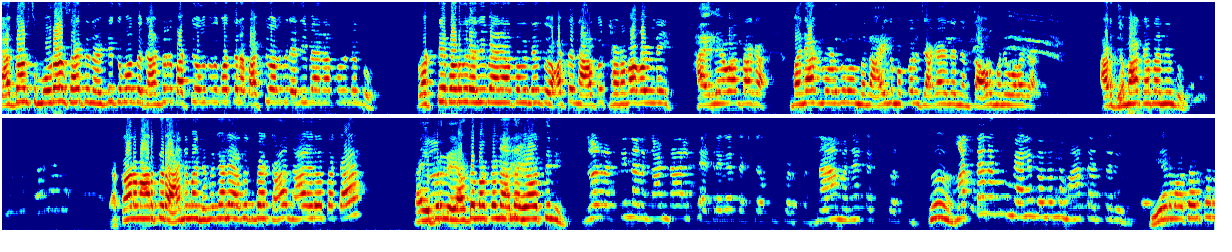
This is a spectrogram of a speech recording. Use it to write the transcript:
ಎರಡ್ ವರ್ಷ ಮೂರ್ ವರ್ಷ ಆಯ್ತು ನಡ್ಲಿಕ್ಕೆ ಬಂದು ಗಂಡನ ಬಟ್ಟೆ ಒಗ್ದದ್ ಗೊತ್ತಿಲ್ಲ. ಬಟ್ಟೆ ಒಗದ್ರೆ ಎದಿ ಬ್ಯಾನ್ ಆಗ್ತದ ನಿಂದು. ರೊಟ್ಟಿ ಬಡದ್ರೆ ಎದಿ ಬ್ಯಾನ್ ಆಗ್ತದ ನಿಂದು. ಅಟ್ಟ ನಾಜುಕ್ ನೀ ಹೈ ಲೆವೆಲ್ದಾಗ ಮನ್ಯಾಗ ನೋಡಿದ್ರು ಒಂದು ನಾಯಿಗೆ ಮಕ್ಕಳು ಜಾಗ ಇಲ್ಲ ನಿಂತ ತವ್ರ ಮನೆ ಒಳಗ. ಅರ್ಧಮಾಕದ ನಿಂದು. ಯಾಕಂಡ್ ಮಾಡ್ತಾರ? ನಿಮ್ಮ ನಿಮಗೆಲ್ಲ ಯಾವ್ದಕ್ ಬೇಕಾ? ನಾ ಇರತಕ ನಾ ಇಬ್ರಿಗೆ ಎರಡು ಮಕ್ಕಳನ್ನ ಎಲ್ಲ ಹೇಳ್ತೀನಿ. ನೋಡ್ರತ್ತಿ ನನ್ ಗಂಡ ಅಲ್ಲಿ ಫ್ಯಾಕ್ಟ್ರಿಗ ಕಷ್ಟ ಪಡ್ತಾನ ನಾ ಮನೆ ಕಷ್ಟ ಪಡ್ತೀನಿ ಹ್ಮ್. ಮತ್ತ ನಮ್ಗ್ ಮ್ಯಾಲಿಂದ ಒಂದೊಂದು ಮಾತಾಡ್ತಾರ ಇವ್ರು. ಏನ್ ಮಾತಾಡ್ತಾರ?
